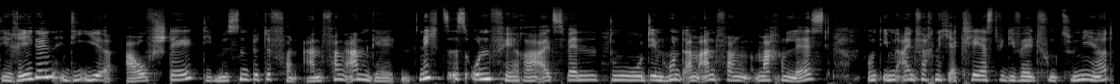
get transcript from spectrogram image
Die Regeln, die ihr aufstellt, die müssen bitte von Anfang an gelten. Nichts ist unfairer, als wenn du den Hund am Anfang machen lässt und ihm einfach nicht erklärst, wie die Welt funktioniert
